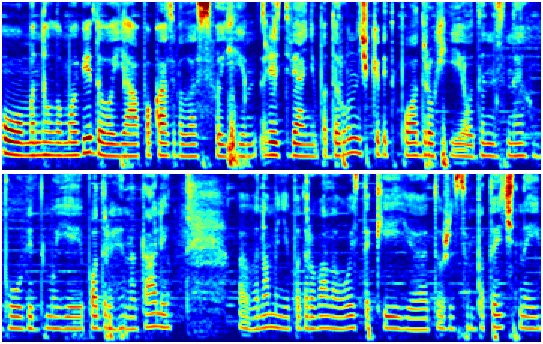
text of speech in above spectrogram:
У минулому відео я показувала свої різдвяні подаруночки від подруг, і один з них був від моєї подруги Наталі. Вона мені подарувала ось такий е, дуже симпатичний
